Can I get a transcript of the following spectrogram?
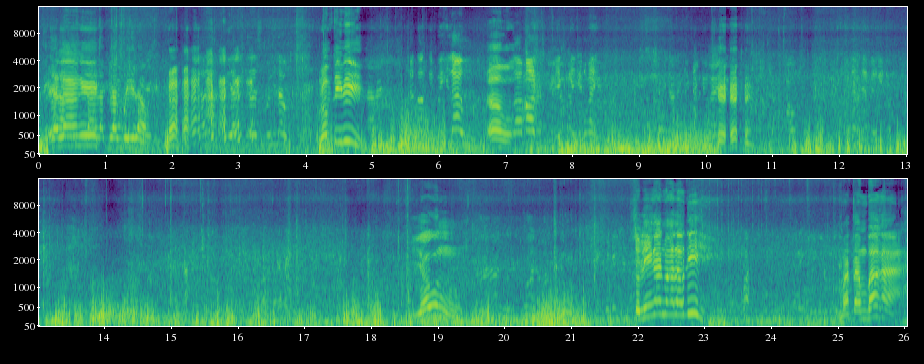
Hindi Kaya lang eh. Lalaglag Boy Hilaw. Boy Hilaw. Rob TV. Shoutout kay Boy Hilaw. Oh. Salamat. Bigyan mo kami. Yun. Sulingan mga Laudi. Matambaka.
